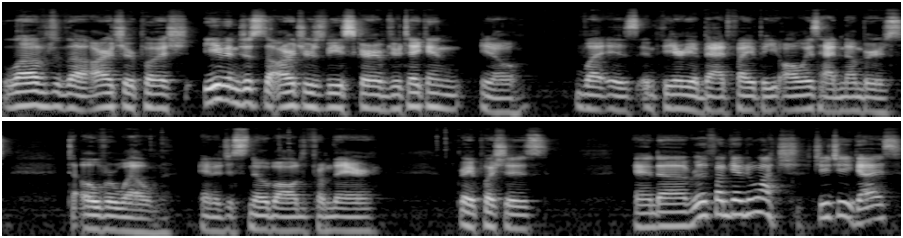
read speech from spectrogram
Loved the Archer push. Even just the Archers v Skirms. You're taking, you know, what is in theory a bad fight, but you always had numbers to overwhelm. And it just snowballed from there. Great pushes. And uh, really fun game to watch. GG, guys.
